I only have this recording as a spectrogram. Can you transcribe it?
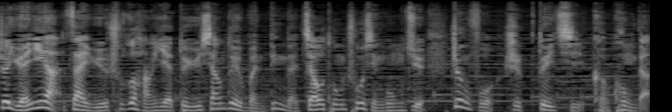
这原因啊，在于出租行业对于相对稳定的交通出行工具，政府是对其可控的。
